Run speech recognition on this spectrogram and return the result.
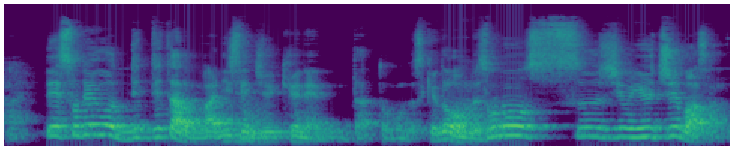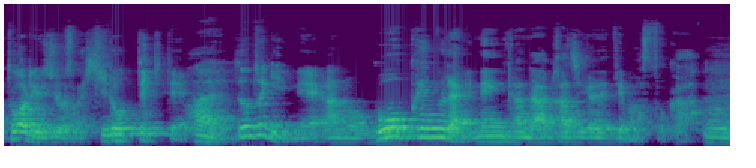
いはい。で、それを出出たのが2019年だと思うんですけど、うんでその数字を YouTuber さん、とある YouTuber さんが拾ってきて、はい。その時にね、あの、5億円ぐらい年間で赤字が出てますとか、うん。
